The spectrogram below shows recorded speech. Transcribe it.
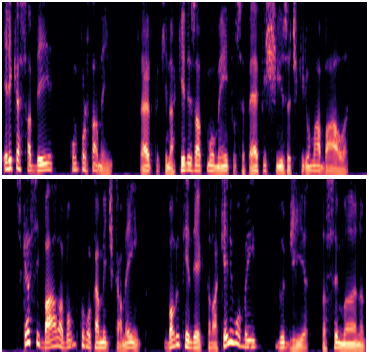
Ele quer saber comportamento, certo? Que naquele exato momento o CPF X adquiriu uma bala. Esquece bala, vamos colocar medicamento. Vamos entender que tá naquele momento do dia, da semana,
